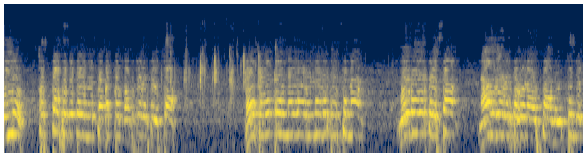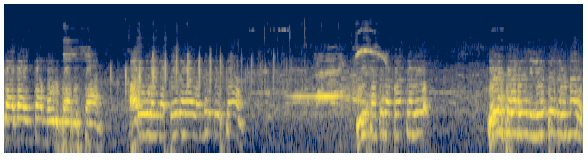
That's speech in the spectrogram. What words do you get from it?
ఇల్లు చిత్తశుద్ధితో ఈ ప్రభుత్వం మొదటి విడత ఇచ్చాం. రేపు ఏప్రిల్ నెలలో రెండో విడత ఇస్తున్నాం మూడో విడత ఇస్తాం నాలుగో విడత కూడా ఇస్తాం. ఇచ్చింది కాక ఇంకా మూడు సార్లు ఇస్తాం. అరువులైన పేదవాళ్ళందరికీ ఇస్తాం. ఈ పట్టుల కోట్లలో ఇళ్ళ స్థలంలోని నిరుపేదలు ఉన్నారు.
